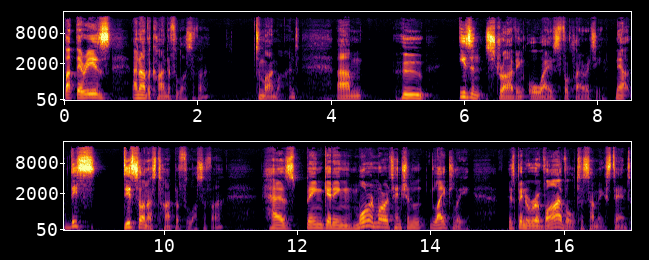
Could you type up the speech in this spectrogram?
But there is another kind of philosopher, to my mind, um, who isn't striving always for clarity. Now, this dishonest type of philosopher has been getting more and more attention lately. There's been a revival to some extent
